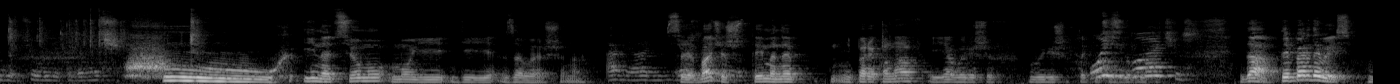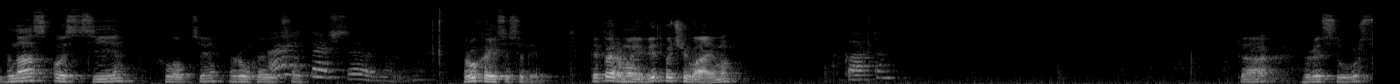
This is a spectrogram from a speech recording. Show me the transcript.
до речі. Фух. І на цьому мої дії завершено. А реально. Все, я бачиш, ти мене переконав, і я вирішив, вирішив таке Ось бачиш. Да, тепер дивись, в нас ось ці хлопці рухаються. Ай, та все одно. Рухаються сюди. Тепер ми відпочиваємо. Карта. Так, ресурс.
